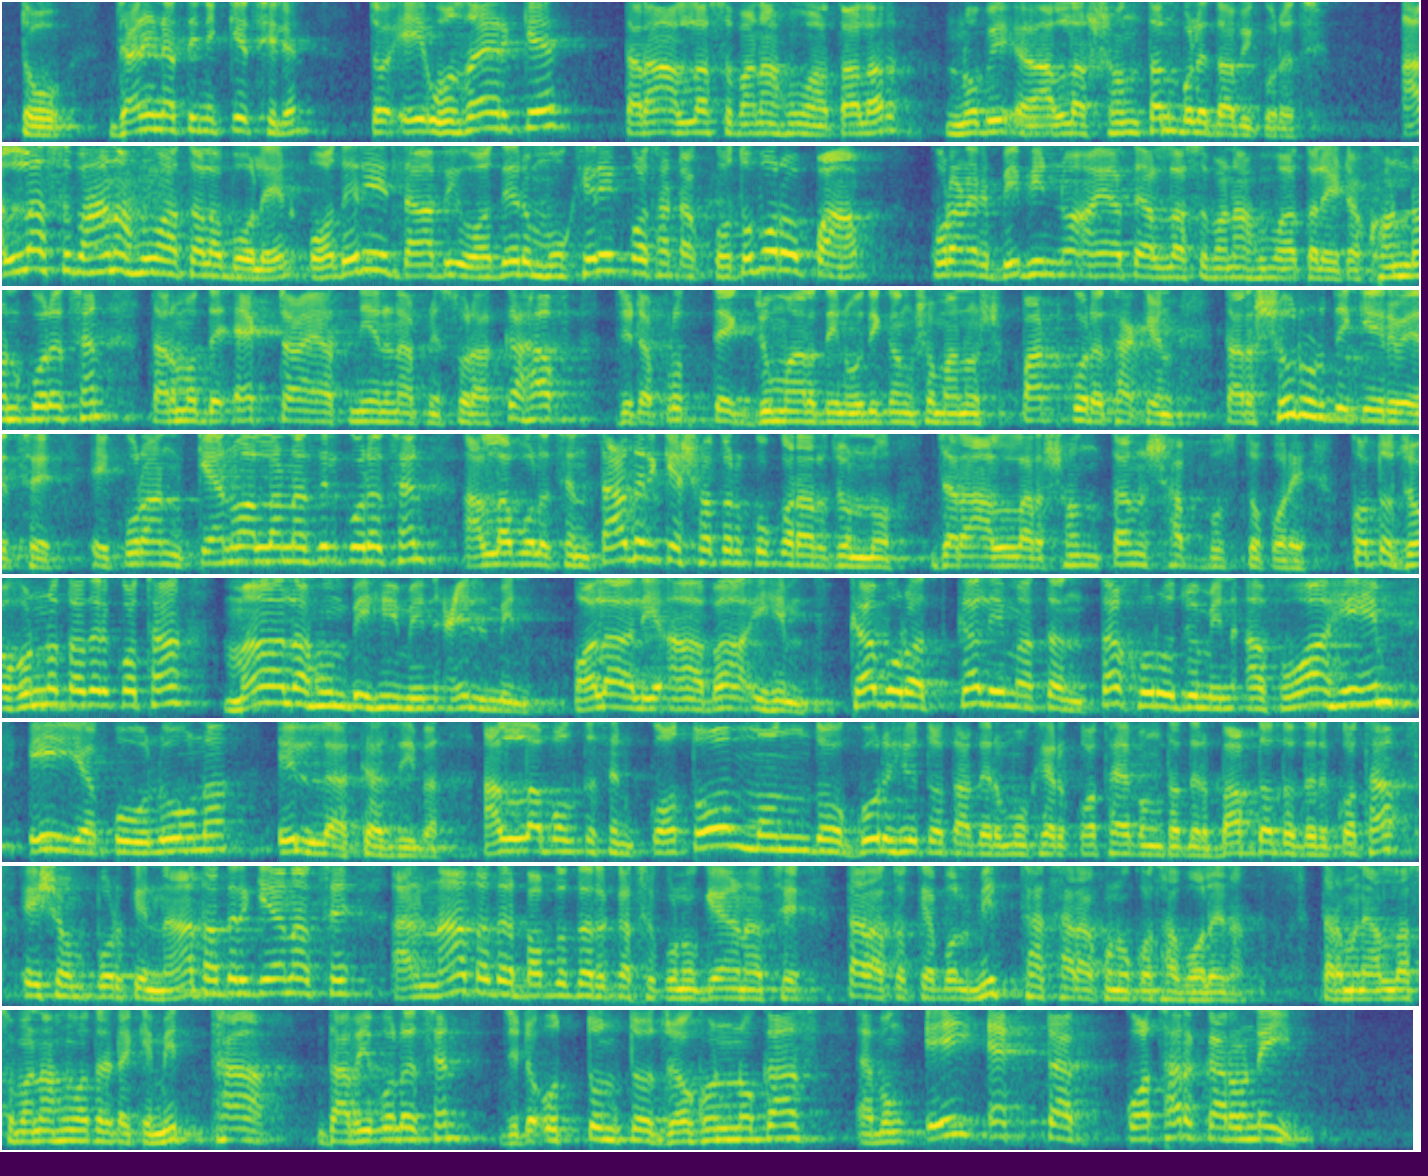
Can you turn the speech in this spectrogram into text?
তো জানি না তিনি কে ছিলেন। তো এই ওজায়েরকে তারা আল্লাহ সুবাহ তালার নবী আল্লাহর সন্তান বলে দাবি করেছে। আল্লাহ সুবাহানাহুয়া তালা বলেন, ওদের দাবি, ওদের মুখের কথাটা কত বড় পাপ কোরআনের বিভিন্ন আয়াতে আল্লাহ সুবানাহুয়া তালা এটা খণ্ডন করেছেন। তার মধ্যে একটা আয়াত নিয়ে নেন আপনি সোরা কাহাফ, যেটা প্রত্যেক জুমার দিন অধিকাংশ মানুষ পাঠ করে থাকেন। তার শুরুর দিকেই রয়েছে, এই কোরআন কেন আল্লাহ নাজিল করেছেন? আল্লাহ বলেছেন, তাদেরকে সতর্ক করার জন্য যারা আল্লাহর সন্তান সাব্যস্ত করে। কত জঘন্য তাদের কথা, মা লাহুম বিহিমিন ইলমিন ওলা আলী আবা ইহিম কাবুরাত কালিমাতান তাখরুজুমিন আফওয়াহিহিম ইয়াকুলুনা ইল্লা কাজিবা আল্লাহ বলতেছেন, কত মন্দ গর্হিত তাদের মুখের কথা এবং তাদের বাপদাদাদের কথা এই সম্পর্কে না তাদের জ্ঞান আছে, আর না তাদের বাপদাদাদের কাছে কোনো জ্ঞান আছে। তারা তো কেবল মিথ্যা ছাড়া কোনো কথা বলে না। তার মানে আল্লাহ সুবাহ এটাকে মিথ্যা দাবি বলেছেন, যেটা অত্যন্ত জঘন্য কাজ এবং এই একটা কথার কারণেই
